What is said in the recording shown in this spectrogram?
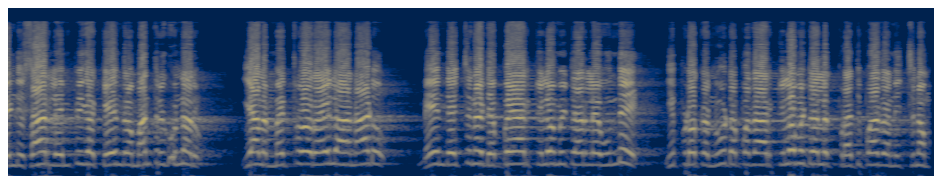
రెండుసార్లు ఎంపీగా కేంద్ర మంత్రిగా ఉన్నారు. ఇవాళ మెట్రో రైలు ఆనాడు మేము తెచ్చిన డెబ్బై ఆరు కిలోమీటర్లే ఉంది. ఇప్పుడు ఒక నూట పదహారు కిలోమీటర్లకు ప్రతిపాదన ఇచ్చినాం.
